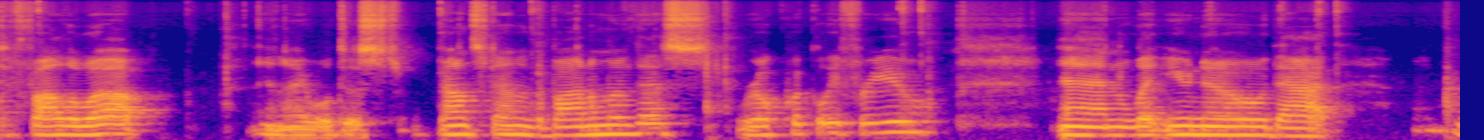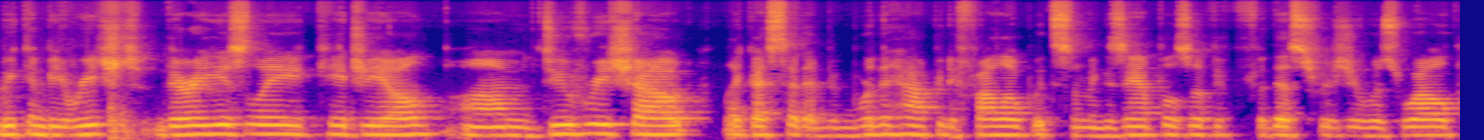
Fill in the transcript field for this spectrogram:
to follow up, and I will just bounce down to the bottom of this real quickly for you and let you know that we can be reached very easily. KGL, um, do reach out. Like I said, I'd be more than happy to follow up with some examples of it for this for you as well.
